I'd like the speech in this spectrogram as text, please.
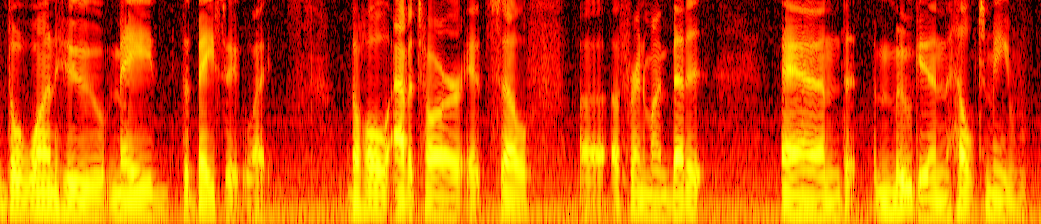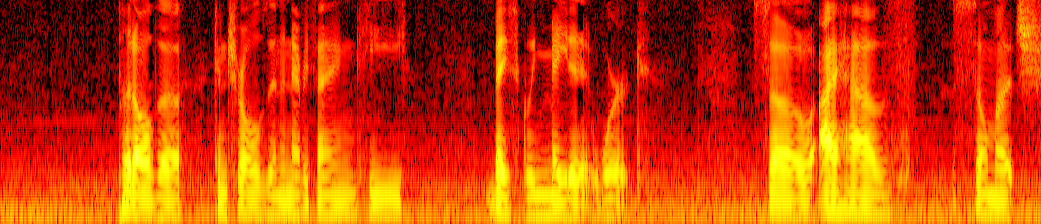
the one who made the basic, like the whole avatar itself, uh, a friend of mine bet it, and Mugen helped me put all the controls in and everything. He basically made it work. So I have so much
